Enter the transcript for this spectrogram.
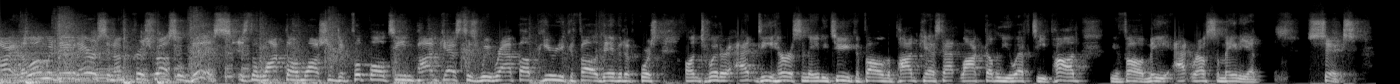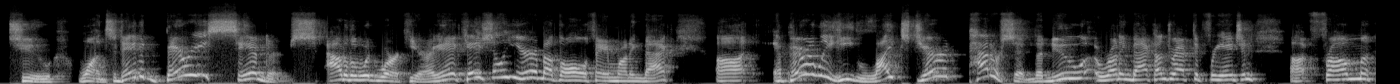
All right, along with David Harrison, I'm Chris Russell. This is the Locked On Washington Football Team podcast. As we wrap up here, you can follow David, of course, on Twitter at dharrison82. You can follow the podcast at LockWFT Pod. You can follow me at WrestleMania 621. So, David, Barry Sanders out of the woodwork here. I mean, occasionally you hear about the Hall of Fame running back. Uh, apparently, he likes Jaret Patterson, the new running back, undrafted free agent uh, from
